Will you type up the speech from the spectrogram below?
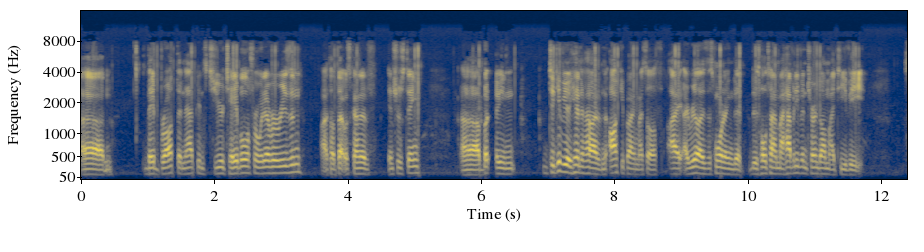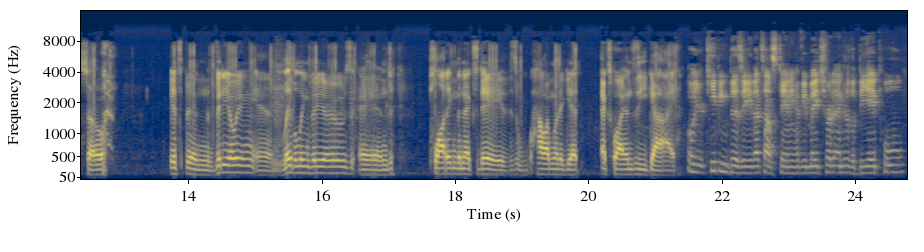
Um, they brought the napkins to your table for whatever reason. I thought that was kind of interesting. Uh, but I mean, to give you a hint of how I've been occupying myself, I, I realized this morning that this whole time I haven't even turned on my TV. So it's been videoing and labeling videos and plotting the next day is how I'm going to get X, Y, and Z guy. Oh, you're keeping busy. That's outstanding. Have you made sure to enter the BA pool?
